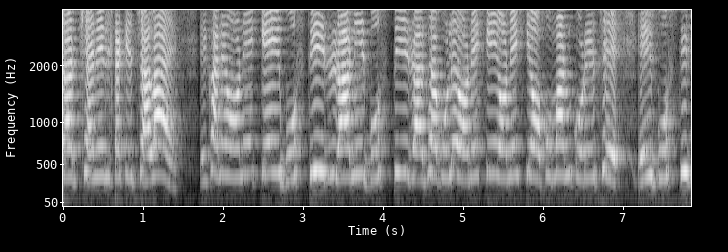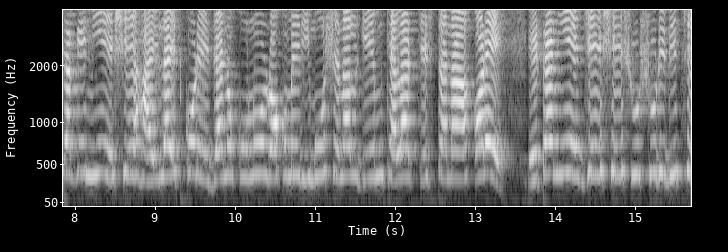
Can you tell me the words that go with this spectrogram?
তার চ্যানেলটাকে চালায়। এখানে অনেকেই বস্তির রানীর বস্তির রাজা বলে অনেকেই অনেককে অপমান করেছে। এই বস্তিটাকে নিয়ে সে হাইলাইট করে যেন কোনো রকমের ইমোশনাল গেম খেলার চেষ্টা না করে। এটা নিয়ে যে সে সুরসুরি দিচ্ছে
